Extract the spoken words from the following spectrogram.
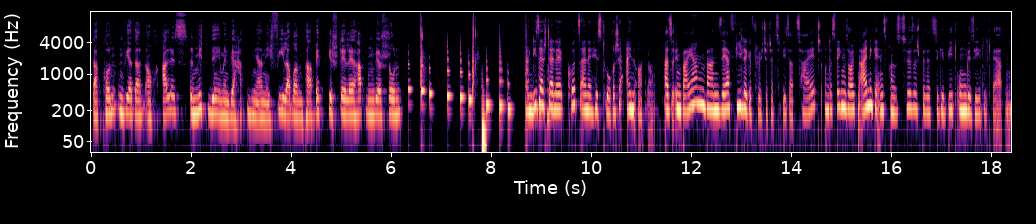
Da konnten wir dann auch alles mitnehmen. Wir hatten ja nicht viel, aber ein paar Bettgestelle hatten wir schon. An dieser Stelle kurz eine historische Einordnung. Also in Bayern waren sehr viele Geflüchtete zu dieser Zeit und deswegen sollten einige ins französisch besetzte Gebiet umgesiedelt werden.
